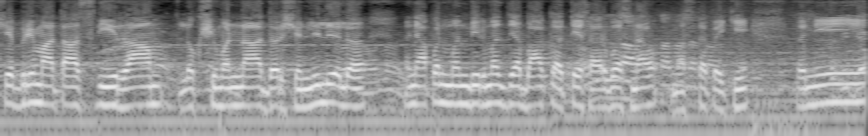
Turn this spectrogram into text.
शेबरी माता श्रीराम लक्ष्मणना दर्शन लिहिलेलं. आणि आपण मंदिरमध्ये बाक ते सर्वच नाव मस्तपैकी आणि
